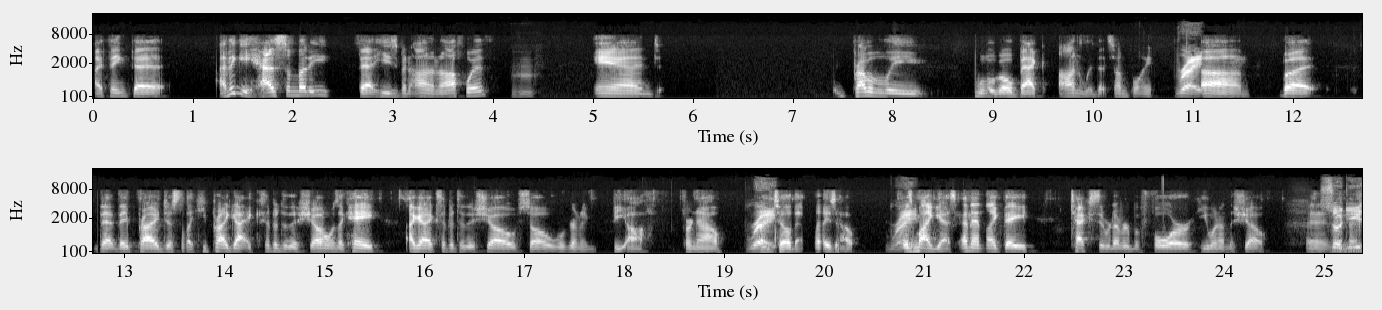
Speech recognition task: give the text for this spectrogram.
I think that I think he has somebody that he's been on and off with, Mhm. and probably will go back on with at some point. Right. Um, but that they probably just like he probably got accepted to the show and was like, "Hey, I got accepted to the show, so we're gonna be off for now right. until that plays out." right. Is my guess. And then like they texted or whatever before he went on the show. So do you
